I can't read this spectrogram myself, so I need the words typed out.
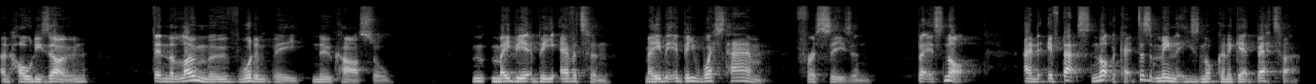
and hold his own then the loan move wouldn't be newcastle. M- maybe it'd be everton. Maybe it'd be west ham for a season but it's not. And if that's not the case, it doesn't mean that he's not going to get better.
